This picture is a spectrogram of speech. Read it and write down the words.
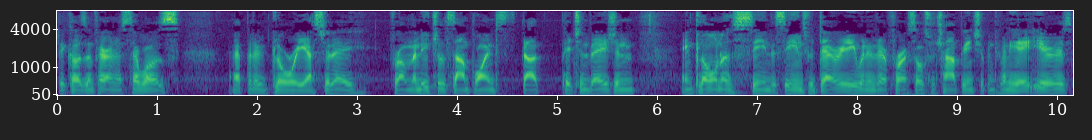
because, in fairness, there was a bit of glory yesterday from a neutral standpoint. That pitch invasion in Clones, seeing the scenes with Derry winning their first Ulster Championship in 28 years.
